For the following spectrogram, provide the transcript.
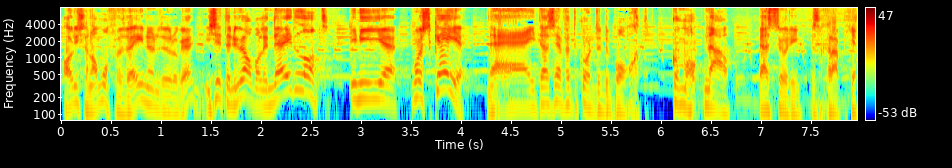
Oh, die zijn allemaal verdwenen natuurlijk. Hè? Die zitten nu allemaal in Nederland. In die eh, moskeeën. Nee, dat is even te kort door de bocht. Kom op nou. Ja, sorry. Dat is een grapje.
